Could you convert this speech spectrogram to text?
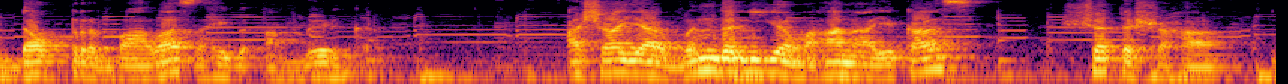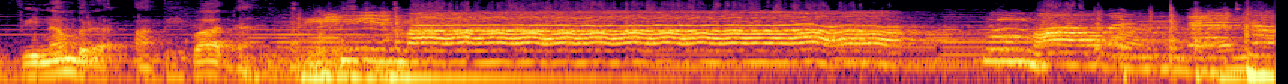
डॉक्टर बाबासाहेब आंबेडकर. अशा या वंदनीय महानायकास शतशः विनम्र अभिवादन. भीमा वंदना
